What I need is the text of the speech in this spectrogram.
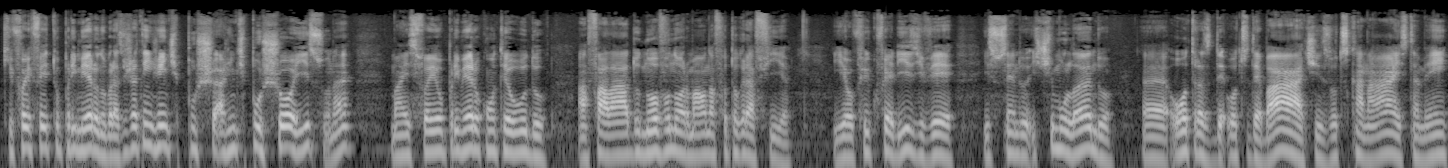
que foi feito primeiro no Brasil. Já tem gente puxa, a gente puxou isso, né? Mas foi o primeiro conteúdo a falar do novo normal na fotografia. E eu fico feliz de ver isso sendo estimulando é, outras, de, outros debates, outros canais também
